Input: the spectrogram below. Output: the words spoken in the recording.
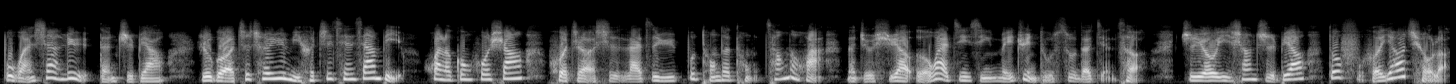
不完善率等指标。如果这车玉米和之前相比，换了供货商，或者是来自于不同的桶仓的话，那就需要额外进行霉菌毒素的检测。只有以上指标都符合要求了，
